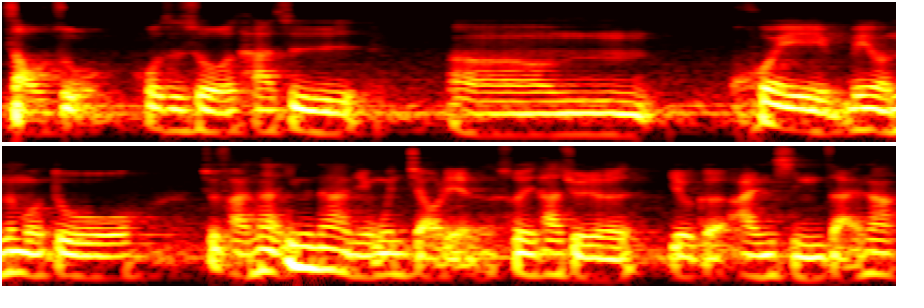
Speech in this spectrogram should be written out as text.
照做。或是说他是，嗯，会没有那么多，就反正他因为他已经问教练了，所以他觉得有个安心在。那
